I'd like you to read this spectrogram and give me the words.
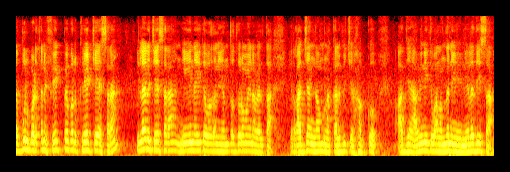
డబ్బులు పడతానే ఫేక్ పేపర్లు క్రియేట్ చేస్తారా ఇలానే చేస్తారా నేనైతే వదలని ఎంత దూరమైనా వెళ్తా. ఈ రాజ్యాంగం నాకు కల్పించిన హక్కు అది అవినీతి వాళ్ళందరినీ నిలదీసా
